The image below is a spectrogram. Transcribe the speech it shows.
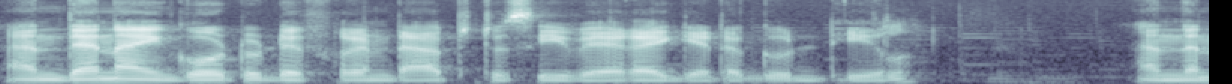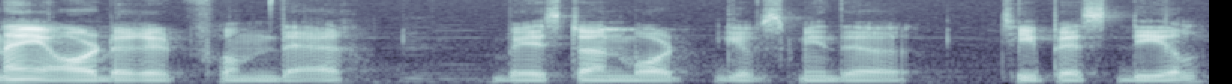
And then I go to different apps to see where I get a good deal. And then I order it from there based on what gives me the cheapest deal.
